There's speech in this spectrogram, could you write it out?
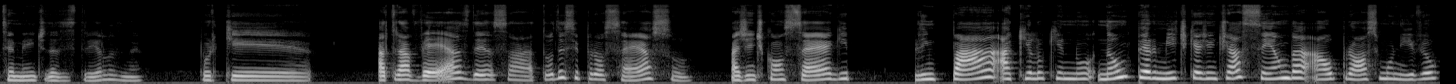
semente das estrelas, né? Porque através dessa todo esse processo a gente consegue limpar aquilo que no, não permite que a gente ascenda ao próximo nível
